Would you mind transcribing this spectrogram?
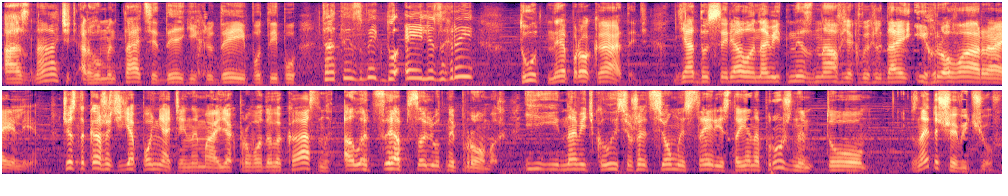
А значить, аргументація деяких людей по типу Та ти звик до Ейлі з гри? Тут не прокатить. Я до серіалу навіть не знав, як виглядає ігрова Райлі. Чесно кажучи, я поняття не маю, як проводили кастинг, але це абсолютний промах. І навіть коли сюжет сьомої серії стає напруженим, то знаєте, що я відчув?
